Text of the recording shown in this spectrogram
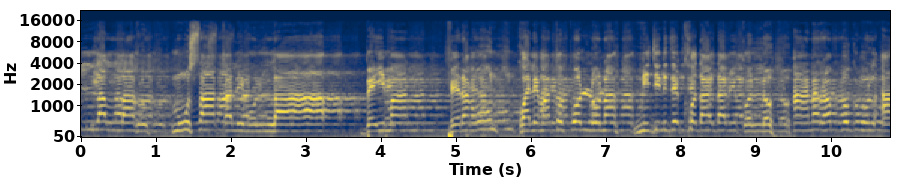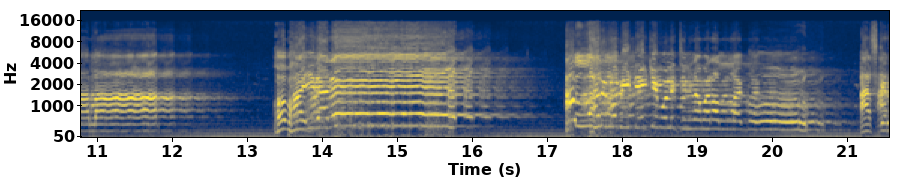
ইল্লাল্লাহু, মুসা কালিমুল্লাহ। বেঈমান ফেরাউন কলেমা তো পড়ল না, নিজে নিজে খোদার দাবি করল, আনা রব্বুকুমুল আলা। ও ভাইরা রে, আল্লাহর নবী ডেকে বলেছিলেন, আমার আল্লাহ গো আজকের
